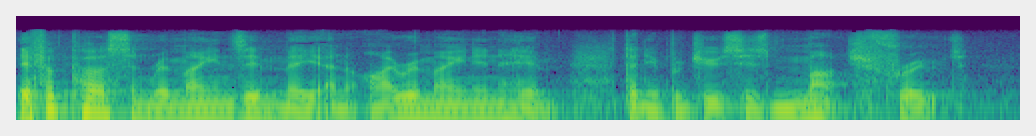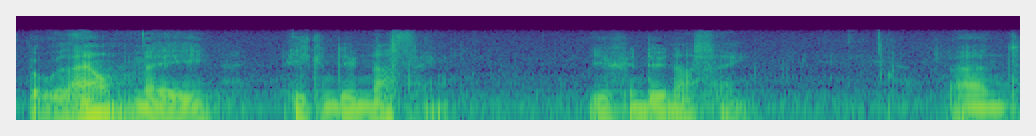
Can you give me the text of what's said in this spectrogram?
If a person remains in me, and I remain in him, then he produces much fruit. But without me, he can do nothing. You can do nothing. And,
